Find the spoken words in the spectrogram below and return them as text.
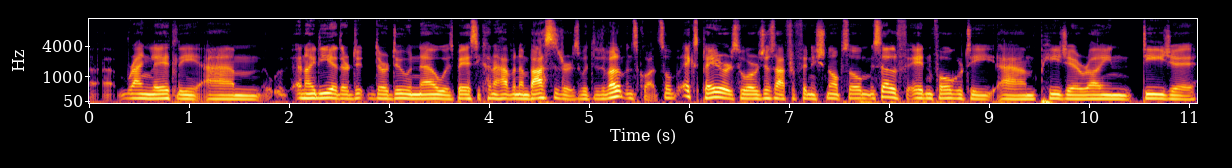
uh, rang lately. Um, an idea they're do- they're doing now is basically kind of having ambassadors with the development squad. So ex players who are just after finishing up. So myself, Aidan Fogarty, um, PJ Ryan, DJ.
